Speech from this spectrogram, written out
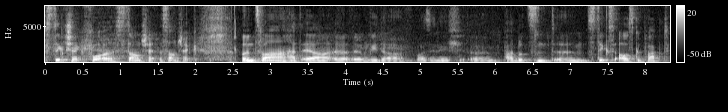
Stickcheck vor Soundcheck, Soundcheck. Und zwar hat er äh, irgendwie da, weiß ich nicht, äh, ein paar Dutzend äh, Sticks ausgepackt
